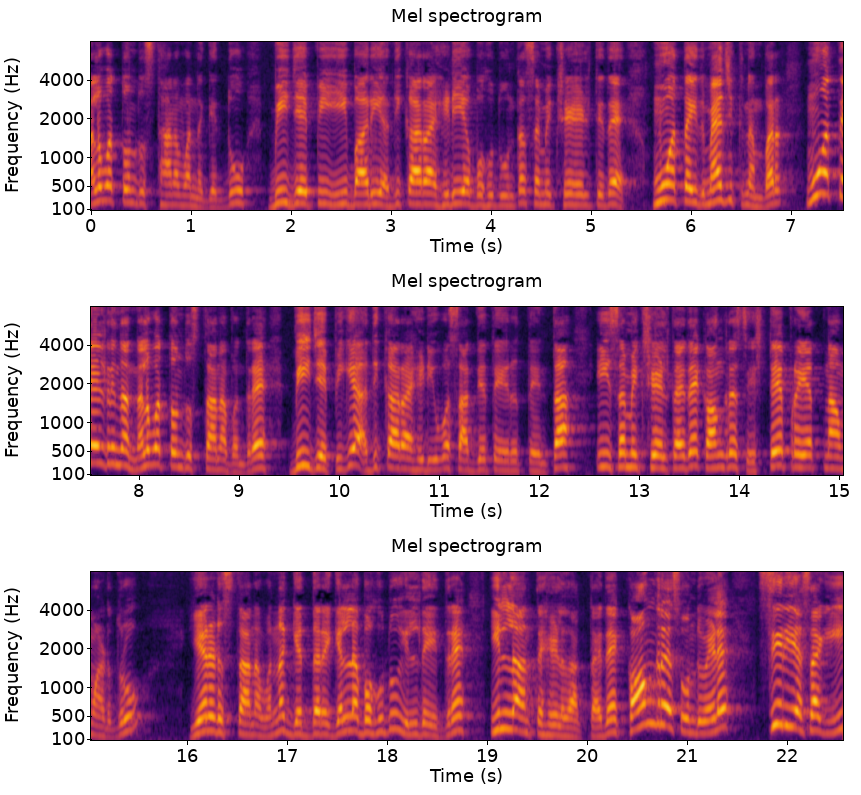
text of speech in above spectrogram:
ನಲವತ್ತೊಂದು ಸ್ಥಾನವನ್ನು ಗೆದ್ದು ಬಿ ಜೆ ಪಿ ಈ ಬಾರಿ ಅಧಿಕಾರ ಹಿಡಿಯಬಹುದು ಅಂತ ಸಮೀಕ್ಷೆ ಹೇಳ್ತಿದೆ. ಮೂವತ್ತೈದು ಮ್ಯಾಜಿಕ್ ನಂಬರ್, ಮೂವತ್ತೇಳರಿಂದ ನಲವತ್ತೊಂದು ಸ್ಥಾನ ಬಂದರೆ ಬಿ ಜೆ ಪಿಗೆ ಅಧಿಕಾರ ಹಿಡಿಯುವ ಸಾಧ್ಯತೆ ಇರುತ್ತೆ ಅಂತ ಈ ಸಮೀಕ್ಷೆ ಹೇಳ್ತಾ ಇದೆ. ಕಾಂಗ್ರೆಸ್ ಎಷ್ಟೇ ಪ್ರಯತ್ನ ಮಾಡಿದ್ರು ಎರಡು ಸ್ಥಾನವನ್ನು ಗೆದ್ದರೆ ಗೆಲ್ಲಬಹುದು ಇಲ್ಲದೇ ಇದ್ದರೆ ಇಲ್ಲ ಅಂತ ಹೇಳಲಾಗ್ತಾ ಇದೆ. ಕಾಂಗ್ರೆಸ್ ಒಂದು ವೇಳೆ ಸೀರಿಯಸ್ ಆಗಿ ಈ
